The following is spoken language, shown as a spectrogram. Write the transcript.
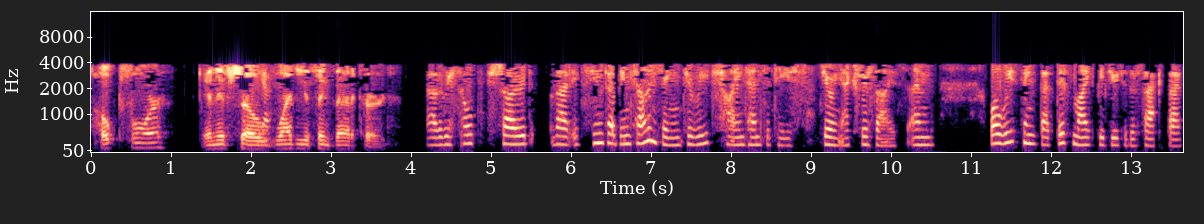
hoped for? And if so, yes. why do you think that occurred? Uh, the results showed that it seems to have been challenging to reach high intensities during exercise. And well, we think that this might be due to the fact that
